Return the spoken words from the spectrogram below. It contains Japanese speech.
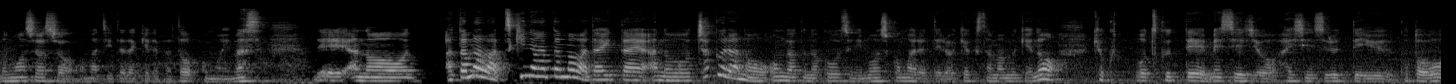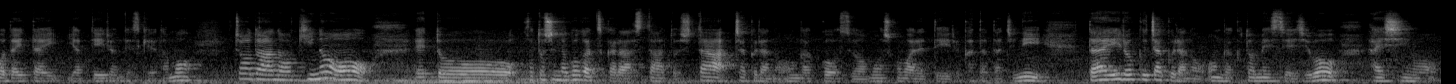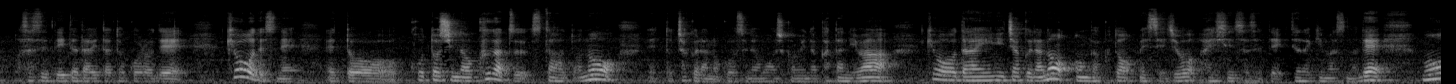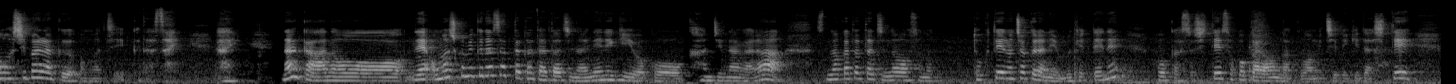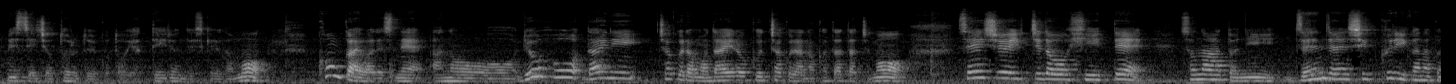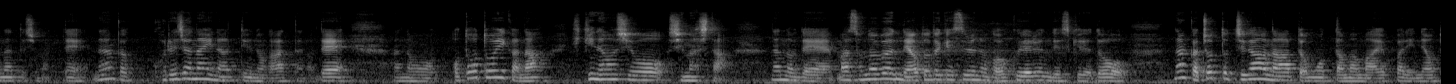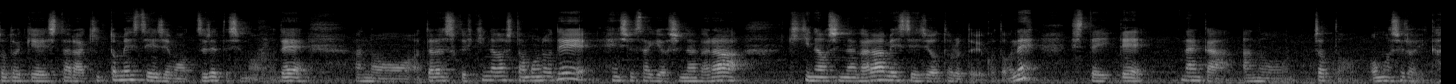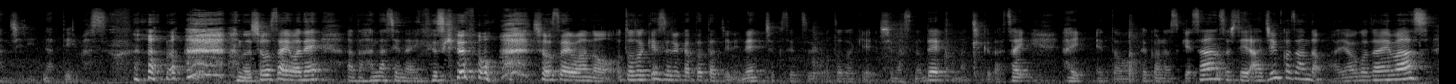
のもう少々お待ちいただければと思います。であの頭は月の頭は大体あのチャクラの音楽のコースに申し込まれてるお客様向けの曲を作ってメッセージを配信するっていうことを大体やっているんですけれどもちょうどあの昨日、えっと、今年の5月からスタートしたチャクラの音楽コースを申し込まれている方たちに第6チャクラの音楽とメッセージを配信をさせていただいたところで今日ですね、えっと、今年の9月スタートの、えっと、チャクラのコースの申し込みの方には今日第2チャクラの音楽とメッセージを配信させていただきますのでもうしばらくお待ちください。はいなんかあのね、お申し込みくださった方たちのエネルギーをこう感じながらその方たちのその特定のチャクラに向けてねフォーカスしてそこから音楽を導き出してメッセージを取るということをやっているんですけれども今回はですねあの両方第2チャクラも第6チャクラの方たちも先週一度引いてその後に全然しっくりいかなくなってしまってなんかこれじゃないなっていうのがあったのであの弟いかな引き直しをしました。なので、まあ、その分ねお届けするのが遅れるんですけれどなんかちょっと違うなと思ったままやっぱりねお届けしたらきっとメッセージもずれてしまうのであの新しく引き直したもので編集作業しながら聞き直しながらメッセージを取るということをねしていてなんかあのちょっと面白い感じになっています。あの詳細はねあの話せないんですけれども 詳細はあのお届けする方たちにね直接お届けしますのでお待ちください。はいえっとペコのすけさんそしてあ純子さんだ。おはようございます。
